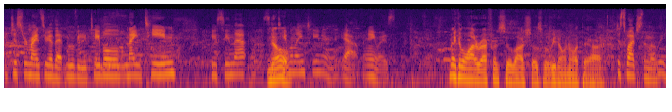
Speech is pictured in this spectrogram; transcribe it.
It just reminds me of that movie, Table 19. Have you seen that? Is No. Table 19 or yeah. Anyways, Making a lot of reference to a lot of shows, but we don't know what they are. just watch the movie.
